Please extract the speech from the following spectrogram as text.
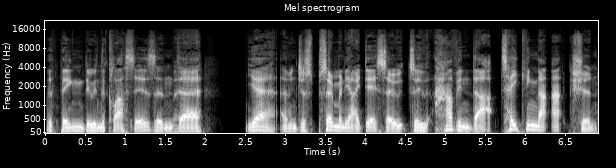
the thing, doing the classes, and uh, yeah, I mean just so many ideas. So to having that, taking that action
